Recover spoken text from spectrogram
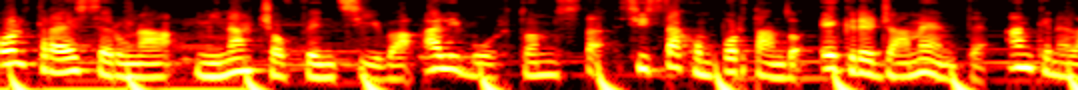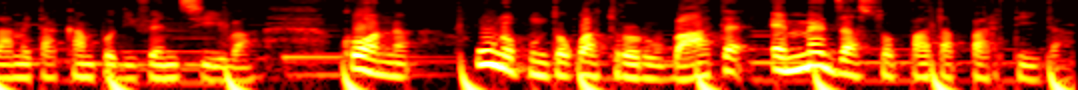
Oltre a essere una minaccia offensiva, Halliburton sta, si sta comportando egregiamente anche nella metà campo difensiva, con 1.4 rubate e mezza stoppata a partita,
